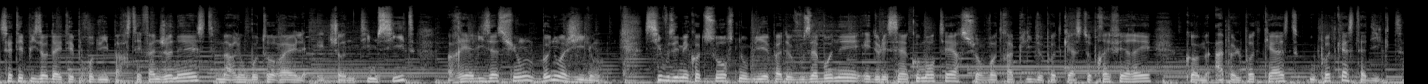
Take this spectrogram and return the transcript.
Cet épisode a été produit par Stéphane Genest, Marion Botorel et John Timsit. Réalisation Benoît Gillon. Si vous aimez Code Source, n'oubliez pas de vous abonner et de laisser un commentaire sur votre appli de podcast préféré comme Apple Podcast ou Podcast Addict.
